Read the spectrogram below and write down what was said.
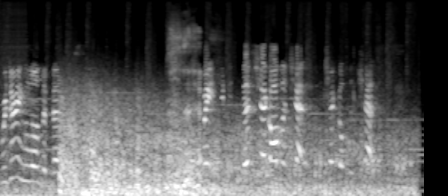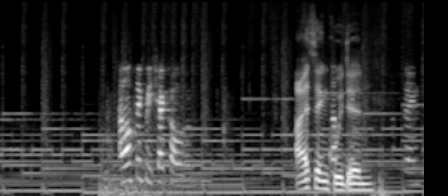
We're doing a little bit better. Wait, let's check all the chests. Check all the chests. I don't think we checked all of them. I think we did. Nothing.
